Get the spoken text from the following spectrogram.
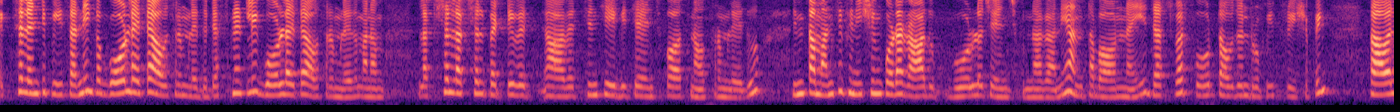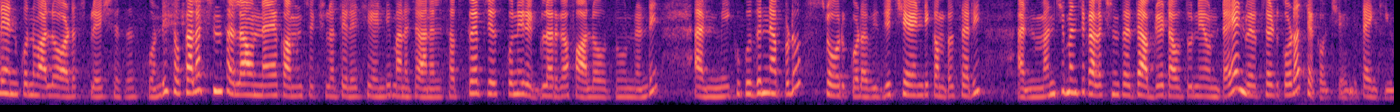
ఎక్సలెంట్ పీస్ అండి. ఇంకా గోల్డ్ అయితే అవసరం లేదు. డెఫినెట్లీ గోల్డ్ అయితే అవసరం లేదు. మనం లక్షలు లక్షలు పెట్టి వె- వెచ్చించి ఇవి చేయించుకోవాల్సిన అవసరం లేదు. ఇంత మంచి ఫినిషింగ్ కూడా రాదు. గోల్డ్లో చేయించుకున్నా కానీ అంత బాగున్నాయి. Just for four thousand rupees free shipping. కావాలి అనుకున్న వాళ్ళు ఆర్డర్స్ ప్లేస్ చేసేసుకోండి. సో కలెక్షన్స్ ఎలా ఉన్నాయో కామెంట్ సెక్షన్లో తెలియచేయండి. మన ఛానల్ సబ్స్క్రైబ్ చేసుకొని రెగ్యులర్గా ఫాలో అవుతూ ఉండండి. అండ్ మీకు కుదిరినప్పుడు స్టోర్ కూడా విజిట్ చేయండి కంపల్సరీ. అండ్ మంచి మంచి కలెక్షన్స్ అయితే అప్డేట్ అవుతూనే ఉంటాయి. అండ్ వెబ్సైట్ కూడా చెక్అవుట్ చేయండి. Thank you.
